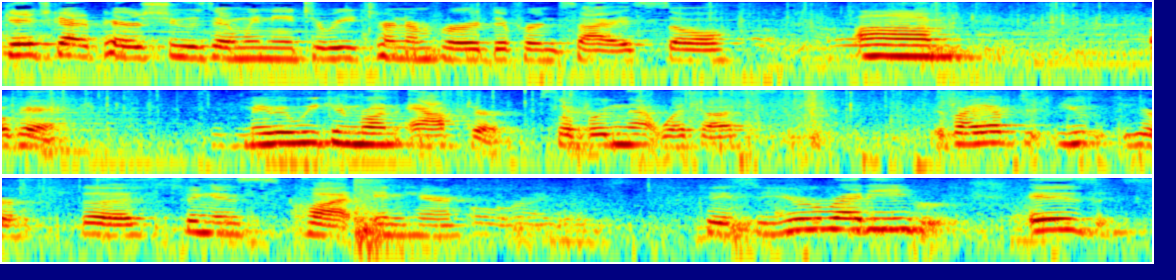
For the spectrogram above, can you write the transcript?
Gage got a pair of shoes and we need to return them for a different size. So, um, okay, maybe we can run after. So bring that with us. If I have to, you here. The thing is caught in here. Okay, so you're ready. Is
